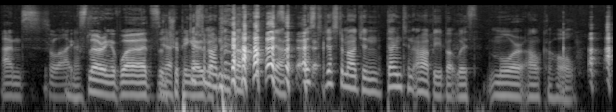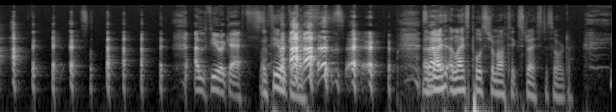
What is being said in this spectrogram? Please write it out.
And sort of like Yeah. slurring of words and yeah. tripping just over. imagine, yeah, just just imagine Downton Abbey, but with more alcohol and fewer guests. and fewer guests, so, and, less, and less post-traumatic stress disorder.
